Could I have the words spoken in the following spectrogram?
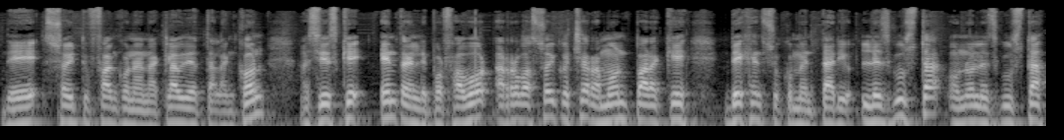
de Soy tu fan con Ana Claudia Talancón. Así es que éntrenle por favor arroba soy Coche Ramón para que dejen su comentario. ¿Les gusta o no les gusta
